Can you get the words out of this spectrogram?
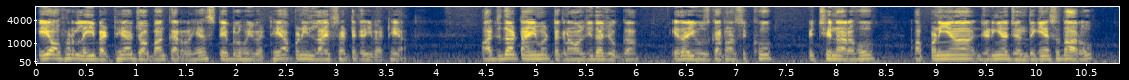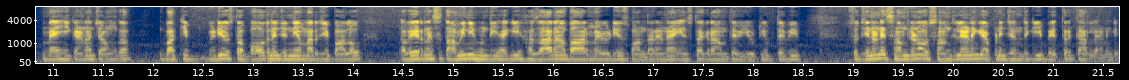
ਇਹ ਆਫਰ ਲਈ ਬੈਠੇ ਆ, ਜੌਬਾਂ ਕਰ ਰਹੇ ਆ ਸਟੇਬਲ ਹੋਈ ਬੈਠੇ ਆ, ਆਪਣੀ ਲਾਈਫ ਸੈੱਟ ਕਰੀ ਬੈਠੇ ਆ। ਅੱਜ ਦਾ ਟਾਈਮ ਟੈਕਨੋਲੋਜੀ ਦਾ ਯੁੱਗ ਆ, ਇਹਦਾ ਯੂਜ਼ ਕਰਨਾ ਸਿੱਖੋ, ਪਿੱਛੇ ਨਾ ਰਹੋ, ਆਪਣੀਆਂ ਜਿਹੜੀਆਂ ਜ਼ਿੰਦਗੀਆਂ ਸੁਧਾਰੋ, ਮੈਂ ਇਹੀ ਕਹਿਣਾ ਚਾਹੂੰਗਾ। ਬਾਕੀ ਵੀਡੀਓਜ਼ ਤਾਂ ਬਹੁਤ ਨੇ, ਜਿੰਨੀਆਂ ਮਰਜ਼ੀ ਪਾ ਲਓ। ਅਵੇਅਰਨੈਸ ਤਾਂ ਵੀ ਨਹੀਂ ਹੁੰਦੀ ਹੈਗੀ। ਹਜ਼ਾਰਾਂ ਵਾਰ ਮੈਂ ਵੀਡੀਓਜ਼ ਪਾਉਂਦਾ ਰਹਿਣਾ ਇੰਸਟਾਗ੍ਰam ਤੇ ਵੀ, YouTube ਤੇ ਵੀ। ਸੋ ਜਿਨ੍ਹਾਂ ਨੇ ਸਮਝਣਾ, ਉਹ ਸਮਝ ਲੈਣਗੇ, ਆਪਣੀ ਜ਼ਿੰਦਗੀ ਬਿਹਤਰ ਕਰ ਲੈਣਗੇ।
